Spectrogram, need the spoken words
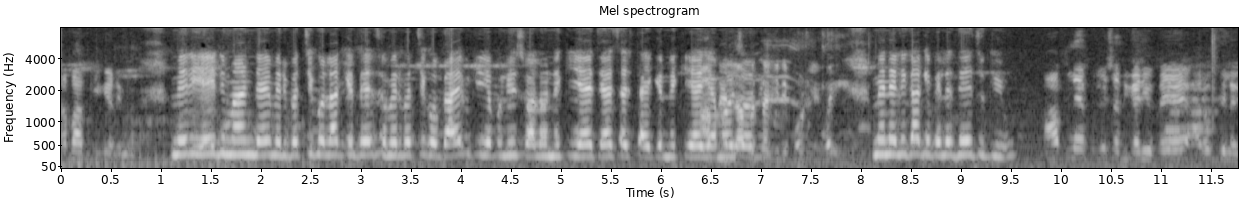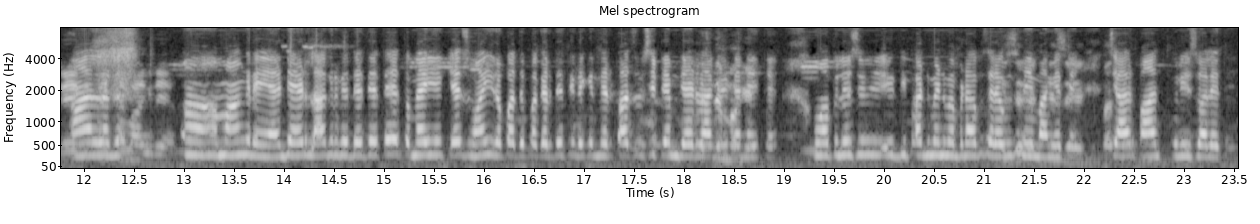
अब आपकी क्या डिमांड मेरी यही डिमांड है मेरी बच्ची को ला के दे जो मेरी बच्ची को गायब किया पुलिस वालों ने किया है जैसा टाइगर ने किया है या ने। मैंने लिखा के पहले दे चुकी हूँ। आपने पुलिस अधिकारियों पे आरोप भी लगाए हाँ, लगा- मांग रहे हैं? हाँ मांग रहे हैं। डेढ़ लाख रुपए दे देते तो मैं ये केस वहीं रपा दपा कर देती लेकिन मेरे पास उसी टाइम डेढ़ लाख रुपए नहीं थे। वहाँ पुलिस डिपार्टमेंट में बड़ा अफसर है उसने मांगे थे। चार पाँच पुलिस वाले थे।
